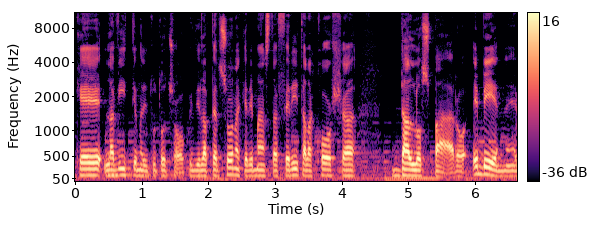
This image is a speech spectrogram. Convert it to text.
che è la vittima di tutto ciò, quindi la persona che è rimasta ferita alla coscia dallo sparo. Ebbene,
